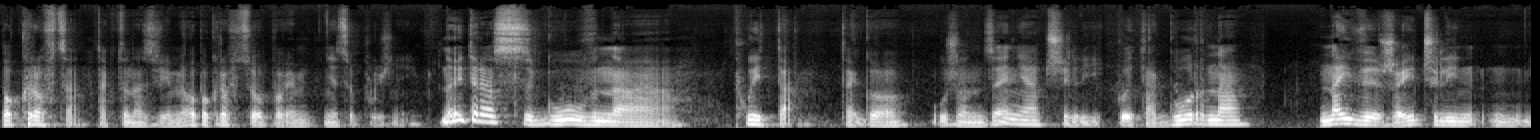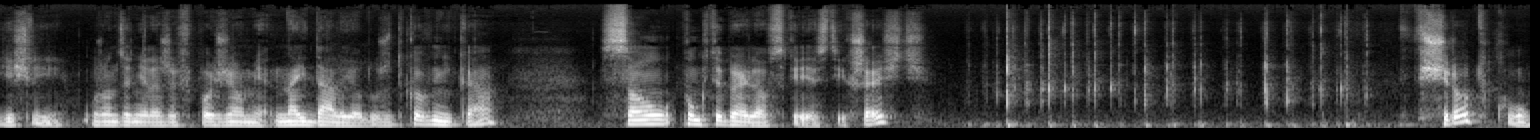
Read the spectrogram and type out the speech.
pokrowca, tak to nazwijmy. O pokrowcu opowiem nieco później. No i teraz główna płyta tego urządzenia, czyli płyta górna. Najwyżej, czyli jeśli urządzenie leży w poziomie najdalej od użytkownika, są punkty brajlowskie. Jest ich sześć. W środku,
